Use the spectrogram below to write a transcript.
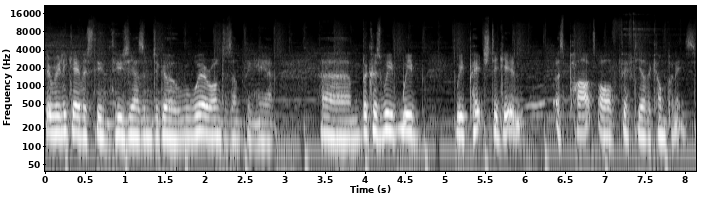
it really gave us the enthusiasm to go. we're onto something here, um, because we we we pitched again as part of 50 other companies.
